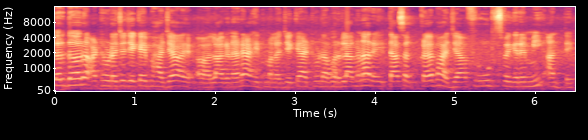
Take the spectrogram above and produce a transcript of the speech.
तर दर आठवड्याच्या जे काही भाज्या लागणाऱ्या आहेत मला जे काही आठवडाभर लागणार आहे त्या सगळ्या भाज्या फ्रूट्स वगैरे मी आणते.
